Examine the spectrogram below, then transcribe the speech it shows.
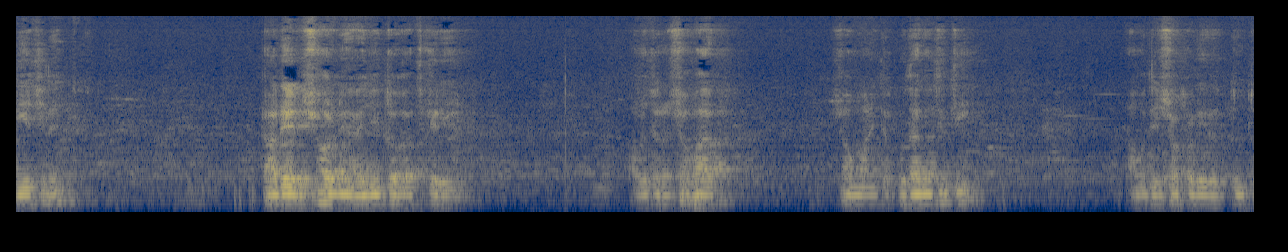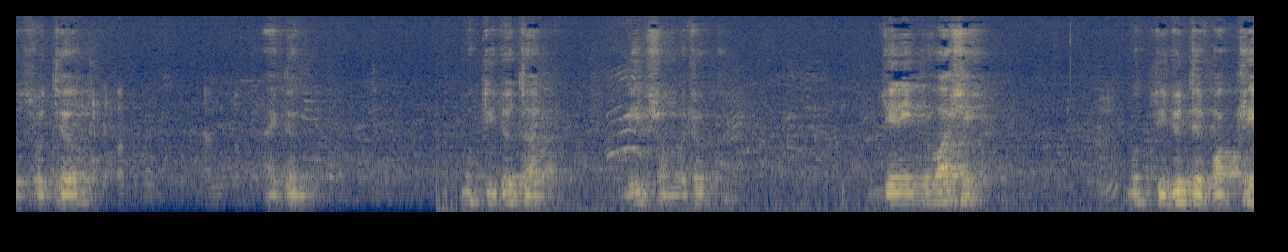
দিয়েছিলেন। তাদের স্মরণে আয়োজিত আজকের এই আলোচনা সভার সম্মানিত প্রধান অতিথি, আমাদের সকলের অত্যন্ত শ্রদ্ধেয় একজন মুক্তিযোদ্ধার বীর সংগঠক, যিনি প্রবাসে মুক্তিযুদ্ধের পক্ষে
